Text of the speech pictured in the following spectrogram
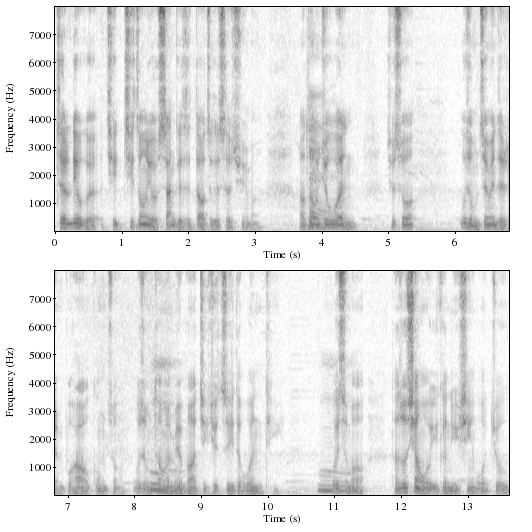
这六个其其中有三个是到这个社区嘛，然后他们就问，就说为什么这边的人不好好工作？为什么他们没有办法解决自己的问题？为什么他说像我一个女性，我就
